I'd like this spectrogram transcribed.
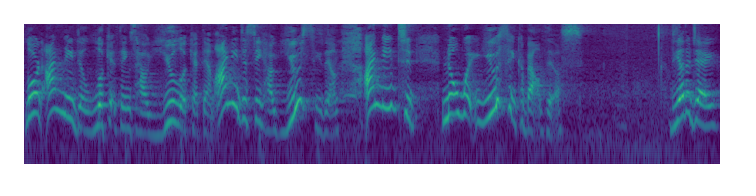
Lord, I need to look at things how you look at them. I need to see how you see them. I need to know what you think about this. The other day,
